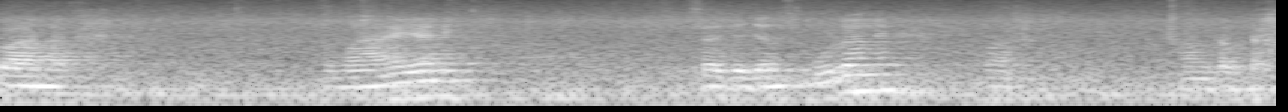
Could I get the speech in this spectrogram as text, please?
anak. Lumayan nih. Bisa jajan sebulan nih. Wah, mantap dah.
